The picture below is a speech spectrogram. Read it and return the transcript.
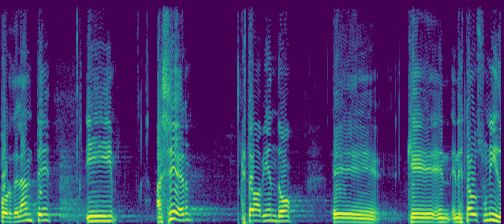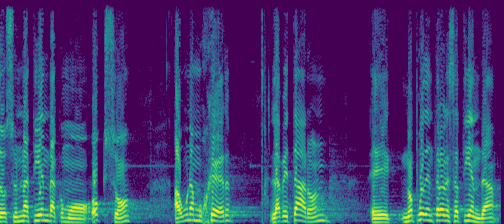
por delante y ayer estaba viendo eh, que en, Estados Unidos, en una tienda como Oxxo, a una mujer la vetaron, eh, no puede entrar a esa tienda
